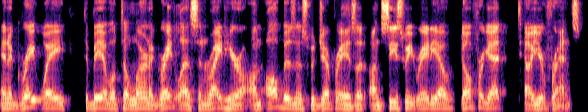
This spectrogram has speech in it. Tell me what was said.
and a great way to be able to learn a great lesson right here on All Business with Jeffrey Hayzlett on C Suite Radio. Don't forget, tell your friends.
